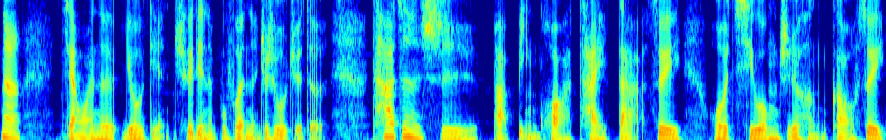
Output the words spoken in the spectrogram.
那讲完的优点，缺点的部分呢，就是我觉得他真的是把饼画太大，所以我期望值很高，所以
